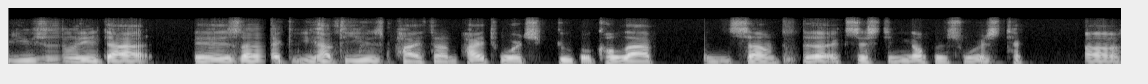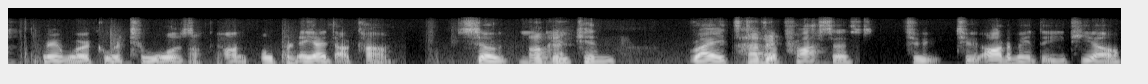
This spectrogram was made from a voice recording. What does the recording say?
usually that is like you have to use Python, PyTorch, Google Colab, and some of the existing open source tech uh, framework or tools Okay. on OpenAI.com. So Okay. you can write Have a it- process to to automate the ETL,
